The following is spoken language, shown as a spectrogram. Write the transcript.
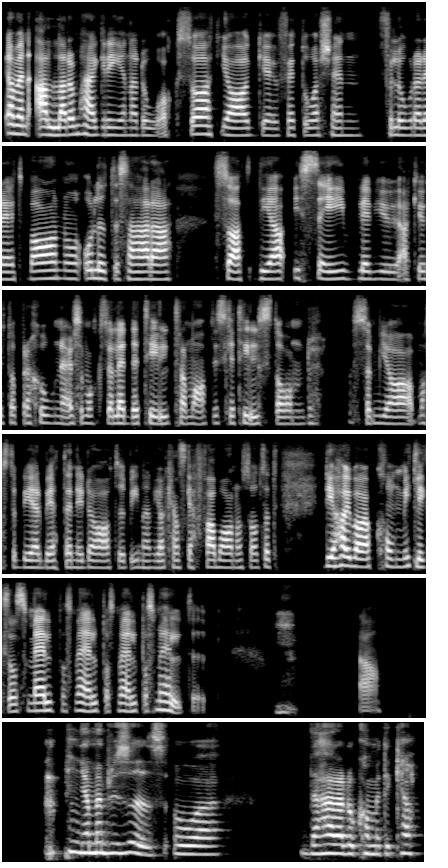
ja men alla de här grejerna då också att jag för ett år sedan förlorade ett barn och, och lite så här så att det i sig blev ju akuta operationer som också ledde till traumatiska tillstånd som jag måste bearbeta än idag, typ innan jag kan skaffa barn och sånt. Så att det har ju bara kommit liksom smäll på smäll på smäll på smäll typ. Ja. Ja men precis och det här har då kommit ikapp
